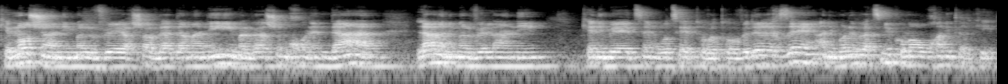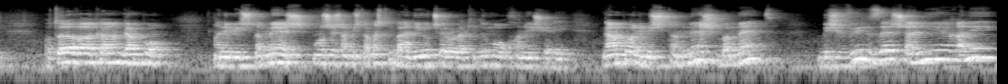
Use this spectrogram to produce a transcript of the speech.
כמו שאני מלווה עכשיו לאדם עני, מלווה השם חונן דעת, למה אני מלווה לעני? כי אני בעצם רוצה את טובתו, ודרך זה אני בונה בעצמי קומה רוחנית ערכית. אותו דבר כאן, גם פה. אני משתמש, כמו ששם השתמשתי בעניות שלו לקידום הרוחני שלי, גם פה אני משתמש במת בשביל זה שאני אהיה ערני,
